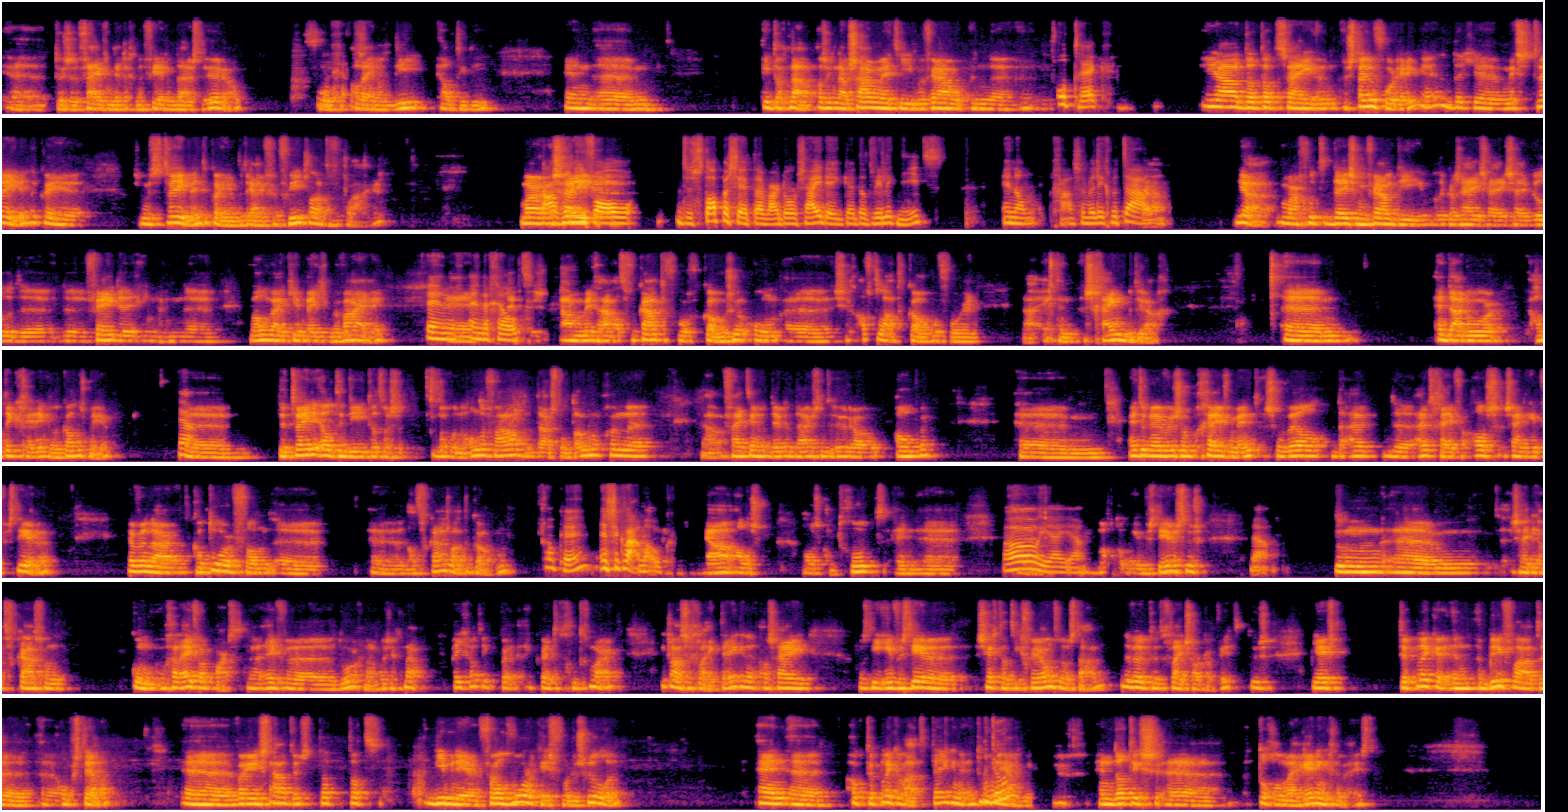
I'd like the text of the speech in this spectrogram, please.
uh, tussen 35 en 40.000 euro. Voor alleen nog die LTD. En um, ik dacht, nou, als ik nou samen met die mevrouw een, een optrek ja, dat, dat zij een, steunvordering, hè, dat je met z'n tweeën, dan kun je, als je met z'n tweeën bent, dan kan je een bedrijf failliet laten verklaren. Maar nou, zij, in ieder geval de stappen zetten waardoor zij denken, dat wil ik niet. En dan gaan ze wellicht betalen. Ja, maar goed, deze mevrouw die, wat ik al zei, zij, zij wilde de, de vrede in hun uh, woonwijkje een beetje bewaren. En, en, en de geld. Dus samen met haar advocaat ervoor gekozen om uh, zich af te laten kopen voor nou, echt een schijnbedrag. Um, en daardoor had ik geen enkele kans meer. Ja. Uh, de tweede LTD, dat was nog een ander verhaal. Daar stond ook nog een uh, nou, 25.000, 30.000 euro open. Um, en toen hebben we dus op een gegeven moment, zowel de, uit, de uitgever als zijn investeerder, hebben we naar het kantoor van uh, de advocaat laten komen. Oké, en ze kwamen ook? Ja, alles alles komt goed. En, uh, oh, ja, ja. wacht op investeerders. Dus ja. toen um, zei die advocaat van, kom, we gaan even apart. Even doorgenomen. Hij zegt, nou, weet je wat, ik, ik weet het goed gemaakt. Ik laat ze gelijk tekenen. Als hij... Als die investeerder zegt dat hij garant wil staan, dan wil ik het gelijk zwart op wit. Dus die heeft ter plekke een, een brief laten uh, opstellen. Uh, waarin staat dus dat, dat die meneer verantwoordelijk is voor de schulden. En uh, ook ter plekke laten tekenen. En toen, kwam weer terug. En dat is uh, toch al mijn redding geweest.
